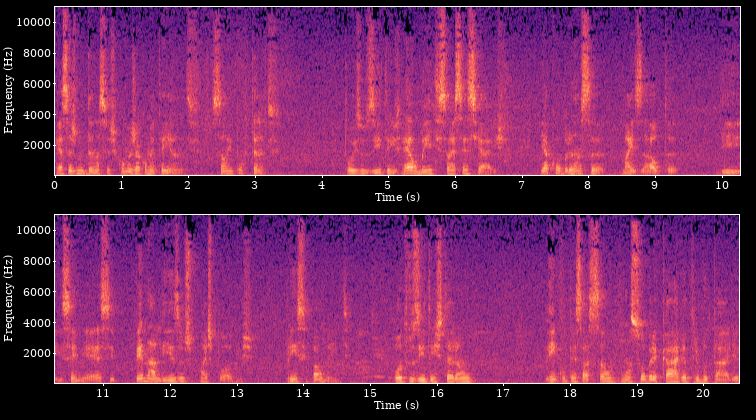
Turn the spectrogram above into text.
Essas mudanças, como eu já comentei antes, são importantes, pois os itens realmente são essenciais e a cobrança mais alta de ICMS penaliza os mais pobres, principalmente. Outros itens terão, em compensação, uma sobrecarga tributária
